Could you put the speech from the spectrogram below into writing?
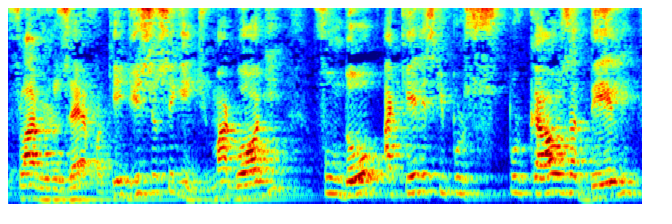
Flávio Joséfo aqui disse o seguinte: Magog fundou aqueles que, por, por causa dele,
